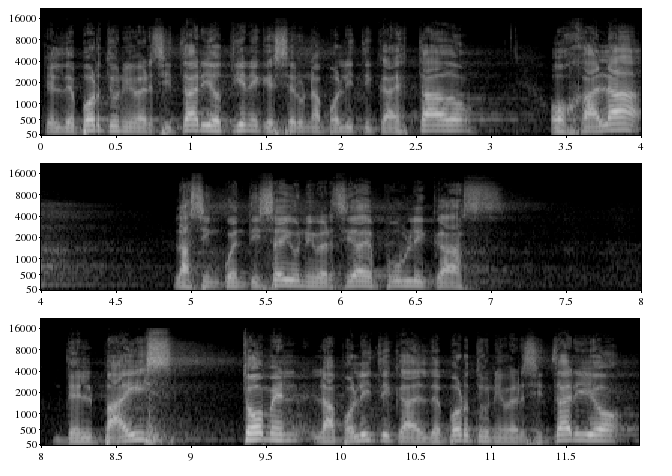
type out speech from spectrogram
que el deporte universitario tiene que ser una política de Estado. Ojalá las 56 universidades públicas del país tomen la política del deporte universitario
